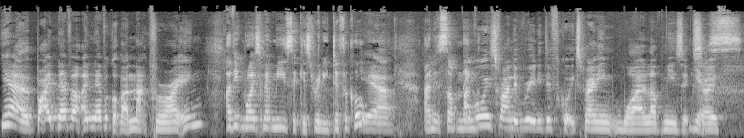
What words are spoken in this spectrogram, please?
yeah, but I never, I never got that knack for writing. I think writing about music is really difficult. Yeah. and it's something. I've always found it really difficult explaining why I love music. Yes. So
